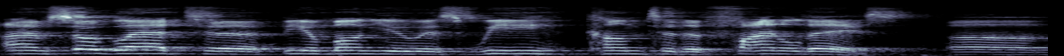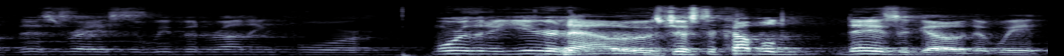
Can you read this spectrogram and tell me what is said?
I am so glad to be among you as we come to the final days of this race that we've been running for more than a year now. It was just a couple days ago that we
